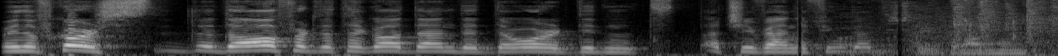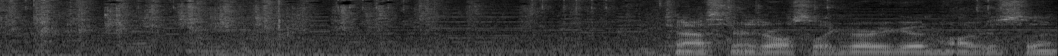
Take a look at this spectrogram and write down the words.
I mean, of course, the, the offer that I got then, that the org didn't achieve anything. That on are also like very good, obviously.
